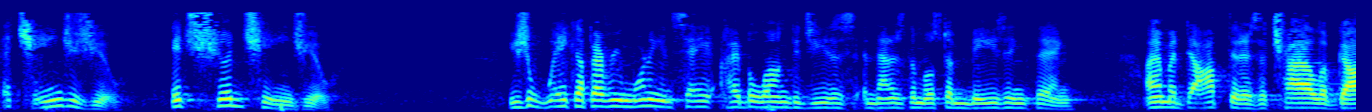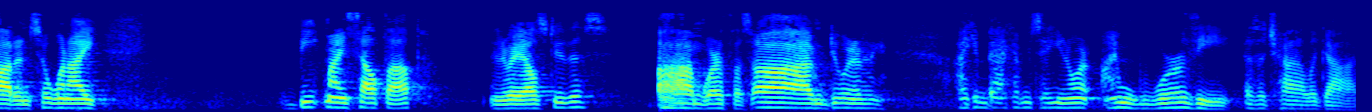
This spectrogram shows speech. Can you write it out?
that changes you. It should change you. You should wake up every morning and say, I belong to Jesus, and that is the most amazing thing. I am adopted as a child of God, and so when I beat myself up, anybody else do this? Oh, I'm worthless. Oh, I'm doing everything. I can back up and say, you know what? I'm worthy as a child of God.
